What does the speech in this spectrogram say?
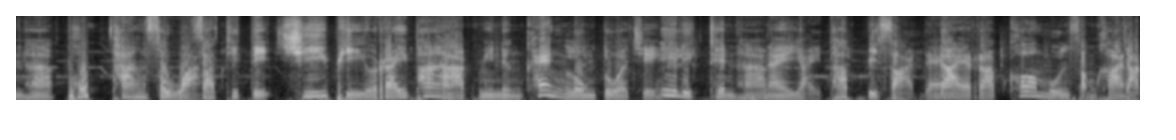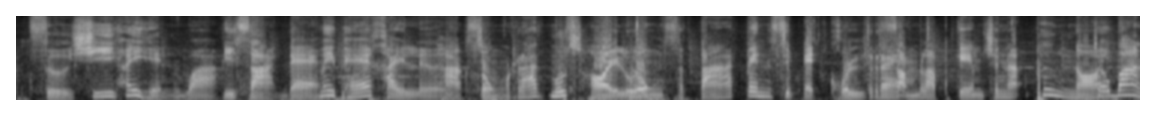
นฮากพบทางสว่างสถิติชี้ผีไร้ผ้าหากมีหนึ่งแข้งลงตัวจริง อีลิกเทนฮากในายใหญ่ทัพปีศาจแดง ได้รับข้อมูลสำคัญจากสื่อชี้ให้เห็นว่าปีศาจแดงไม่แพ้ใครเลย หากส่งรัดมุสฮอยลุนลงสตาร์ทเป็น 11 คนแรกสำหรับเกมชนะพึ่งน้อย เจ้าบ้าน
